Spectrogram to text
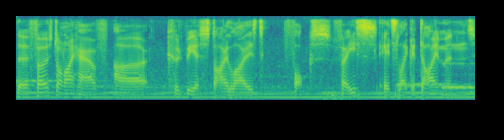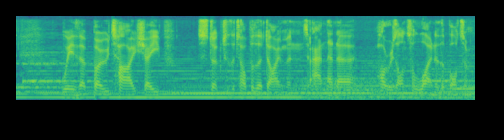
The first one I have uh, could be a stylized fox face. It's like a diamond with a bow tie shape stuck to the top of the diamond and then a horizontal line at the bottom.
